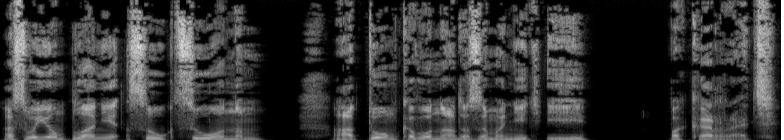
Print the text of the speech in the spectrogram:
о своем плане с аукционом, о том, кого надо заманить и покарать.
